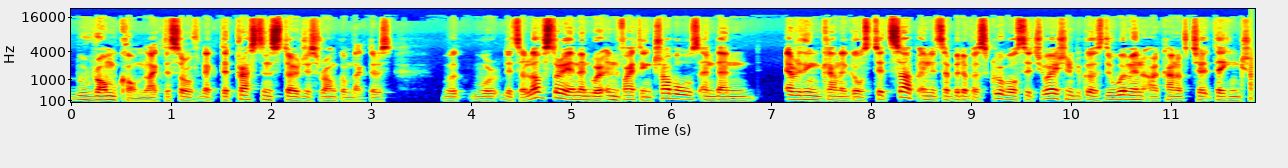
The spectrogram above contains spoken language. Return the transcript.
rom com, like the sort of like the Preston Sturges rom com. Like there's we're, we're, it's a love story, and then we're inviting troubles, and then everything kind of goes tits up, and it's a bit of a screwball situation because the women are kind of taking ch-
